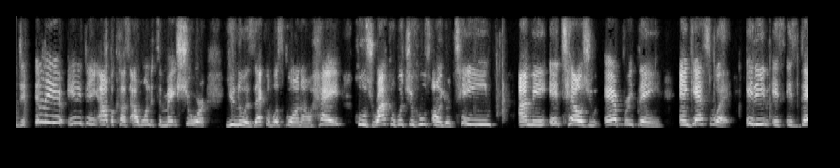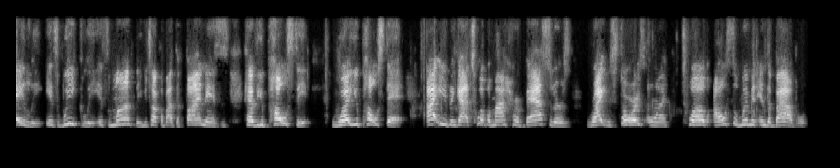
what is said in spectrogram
didn't leave anything out because I wanted to make sure you knew exactly what's going on. Hey, who's rocking with you? Who's on your team? I mean, it tells you everything. And guess what? It even it's, it's daily, it's weekly, it's monthly. You talk about the finances. Have you posted? Where you post at? I even got 12 of my ambassadors writing stories on 12 awesome women in the Bible.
